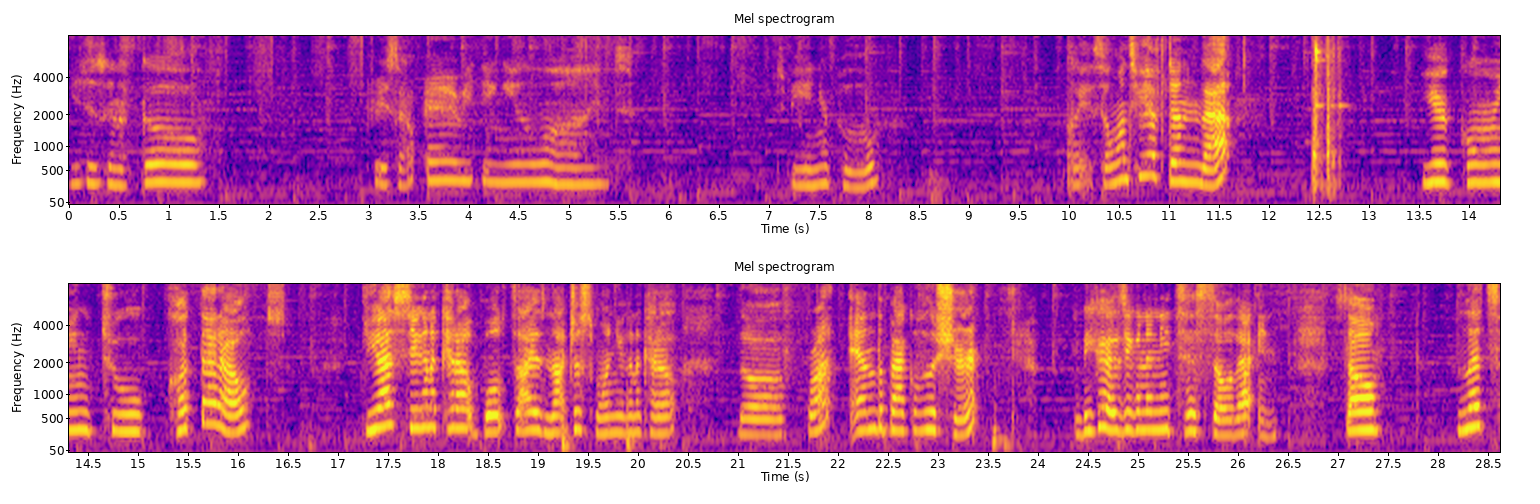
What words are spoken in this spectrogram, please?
You're just gonna go trace out everything you want to be in your pillow. Okay, so once you have done that, you're going to cut that out. Yes, you're gonna cut out both sides, not just one. You're gonna cut out the front and the back of the shirt because you're gonna need to sew that in. So let's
